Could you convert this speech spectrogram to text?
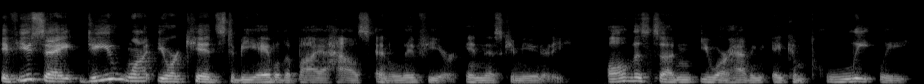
If you say, do you want your kids to be able to buy a house and live here in this community? All of a sudden, you are having a completely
